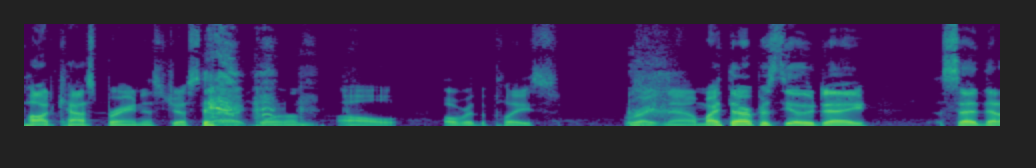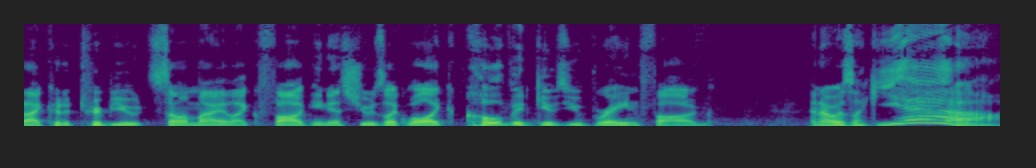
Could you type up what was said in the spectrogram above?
podcast brain is just uh, going on all over the place right now. My therapist the other day said that I could attribute some of my like fogginess. She was like, "Well, like COVID gives you brain fog," and I was like, "Yeah."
